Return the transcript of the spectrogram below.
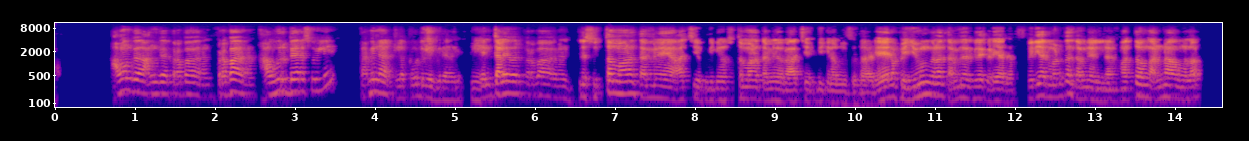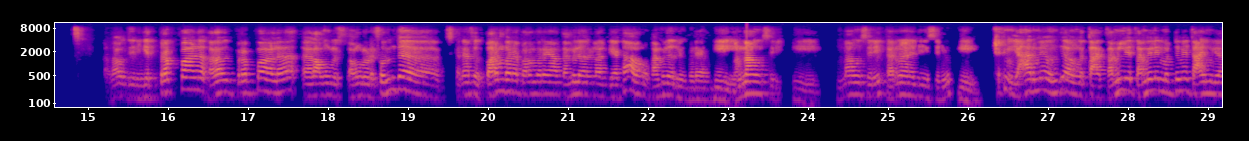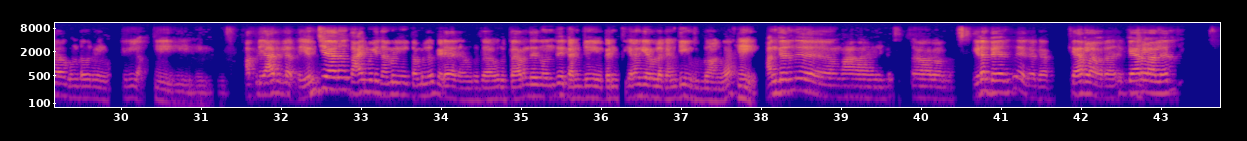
அவங்க அங்க பிரபாகரன் பிரபாகரன் அவர் பேரை சொல்லி தமிழ்நாட்டுல போட்டு வைக்கிறாரு. என் தலைவர் பிரபாகரன். இல்ல சுத்தமான தமிழை ஆட்சியை பிடிக்கணும் சுத்தமான தமிழ் ஒரு ஆட்சியை பிடிக்கணும் அப்படின்னு சொல்றாரு. அப்ப இவங்க எல்லாம் தமிழர்களே கிடையாது. பெரியார் மட்டும் தான் தமிழ் இல்ல. மத்தவங்க அண்ணா அவங்க எல்லாம் அதாவது நீங்க பிறப்பால அதாவது பிறப்பால அவங்க அவங்களோட சொந்த பரம்பரை பரம்பரையா தமிழர்களான்னு கேட்டா அவங்க தமிழர்கள் கிடையாது. அண்ணாவும் சரி. ம், அண்ணாவும் சரி கருணாநிதியும் சரி யாருமே வந்து அவங்க தமிழை தமிழை மட்டுமே தாய்மொழியாக கொண்டவர்கள் இல்ல. அப்படி யாரும் இல்ல. எம்ஜிஆரும் தாய்மொழி தமிழ் தமிழும் கிடையாது. அவருக்கு அவரு பிறந்தது வந்து கண்டி கண் இலங்கையில் உள்ள கண்டின்னு சொல்லுவாங்க. அங்க இருந்து இடம்பெயர்ந்து கேரளா வர்றாரு கேரளால இருந்து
